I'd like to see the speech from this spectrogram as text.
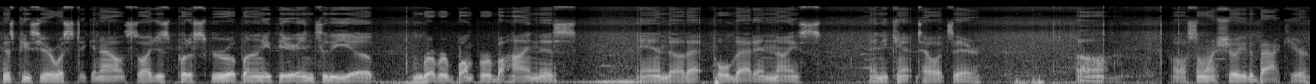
this piece here was sticking out, so I just put a screw up underneath here into the uh, rubber bumper behind this, and uh, that pulled that in nice, and you can't tell it's there. Um, I also want to show you the back here.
